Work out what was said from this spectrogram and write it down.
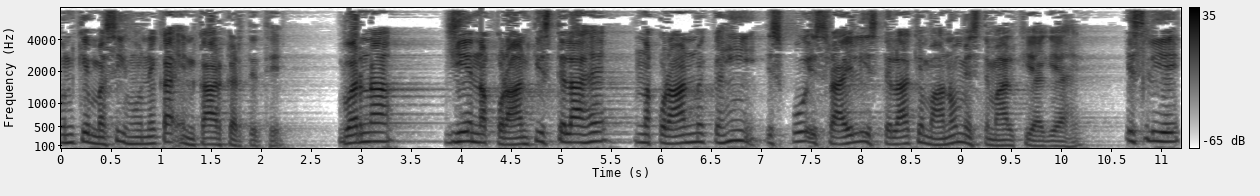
ان کے مسیح ہونے کا انکار کرتے تھے۔ ورنہ یہ نہ قرآن کی اصطلاح ہے نہ قرآن میں کہیں اس کو اسرائیلی اصطلاح کے معنوں میں استعمال کیا گیا ہے۔ اس لیے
